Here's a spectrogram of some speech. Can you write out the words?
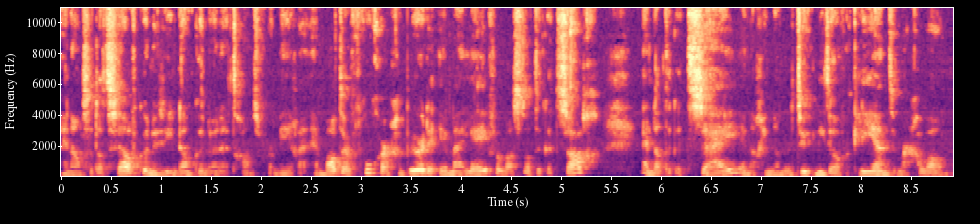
En als ze dat zelf kunnen zien, dan kunnen we het transformeren. En wat er vroeger gebeurde in mijn leven was dat ik het zag en dat ik het zei. En dan ging het natuurlijk niet over cliënten, maar gewoon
